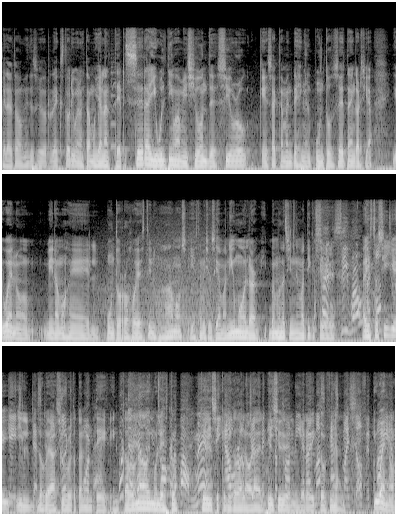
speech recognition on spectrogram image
¿qué tal a todos? Yo soy Rextor y bueno, estamos ya en la tercera y última misión de Zero, que exactamente es en el punto Z en García. Y bueno, miramos el punto rojo este y nos bajamos y esta misión se llama New Model Army. Vemos la cinemática que ahí está CJ y lo ve a Zero totalmente encabronado y molesto, que dice que ha llegado a la hora del juicio y del veredicto final. Y bueno,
